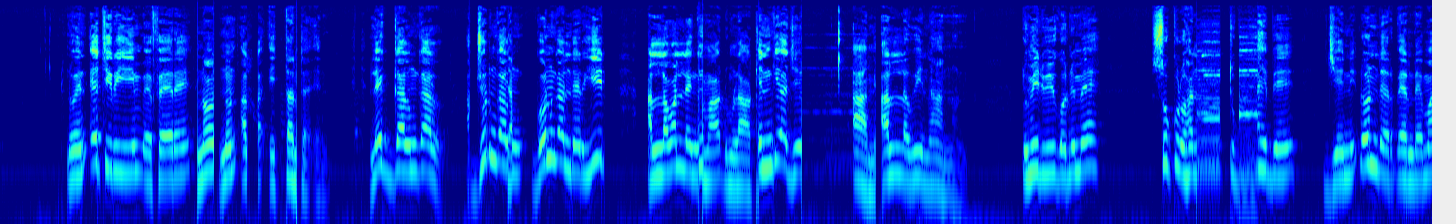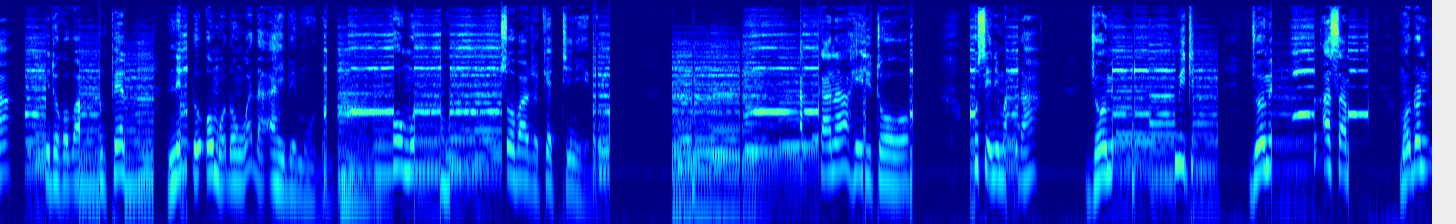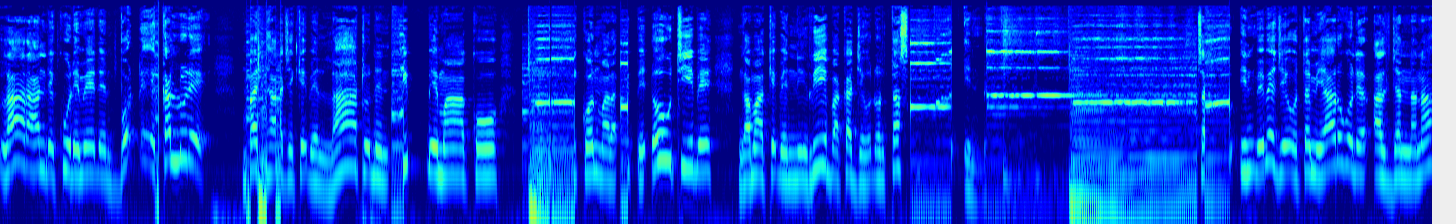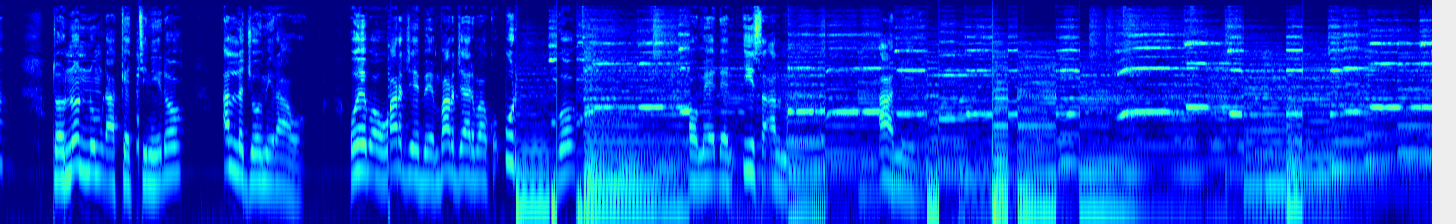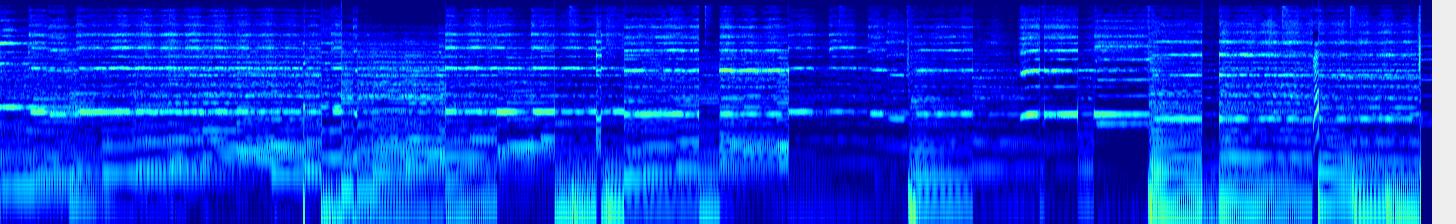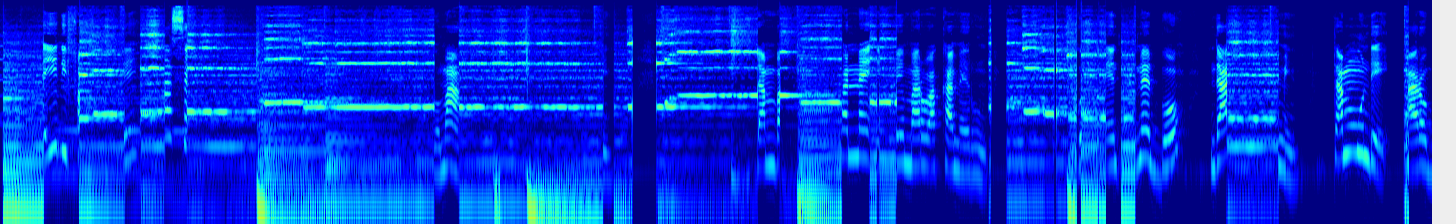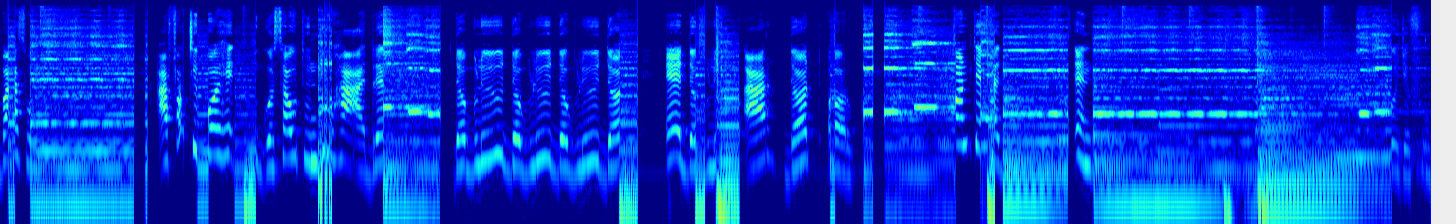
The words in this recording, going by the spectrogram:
ɗo en etiri yimɓe feere non allah ittanta en. leggal ngal jutgal gongal nder yiɗi allah walle ma ɗum laato. En gi'a je ami allah wi na non. Ɗum yiɗi wigo ɗume suklu hantugo aybe jeni ɗon nder ɓernde ma ido ko ɓaon pel. Neɗɗo omo ɗon waɗa aybe muɗum. Omo sobajo kettiniɗo kana heɗitowo useni maɗa jomi jomi asam moɗon laara hande kuuɗe meɗen boɗɗe e kalluɗe. Mari haaje keɓen laatoɗen ɓiɓɓe maako. Kon mala ɓiɓɓe ɗowtiɓe ngama keɓen ni riba ka je oɗon tas inɓe. Inɓe ɓe je o tami yarugo nder aljannana to non numɗa kettiniɗo allah jomirawo o heɓa o warje be mbar jare ma ko ɓurgo. O meɗen isa alma amina marwa cameron internet bo ndamin tammunde arobas a foti bo heɗigo sautu ndu ha adres www awr org. Konteaen je fuu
